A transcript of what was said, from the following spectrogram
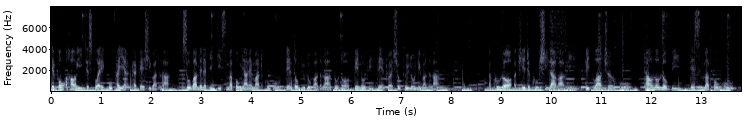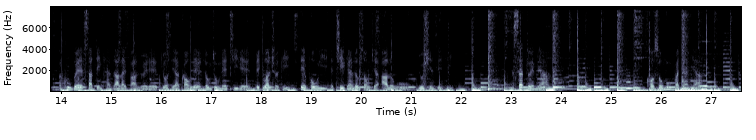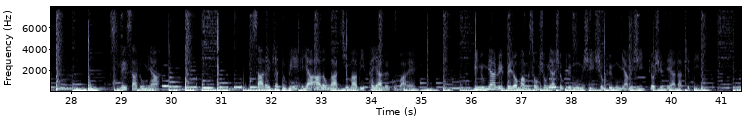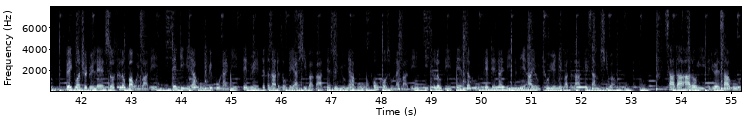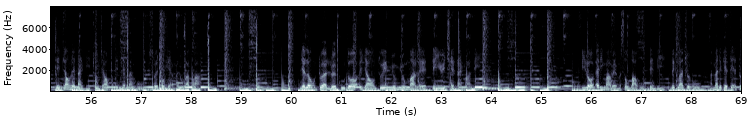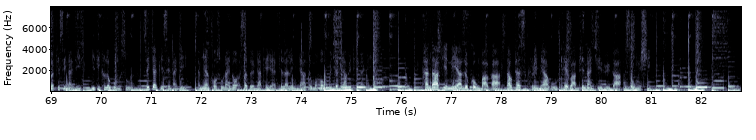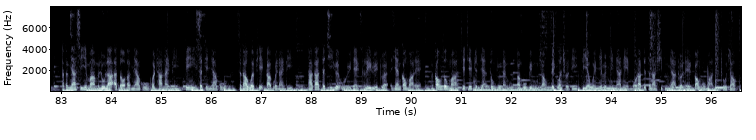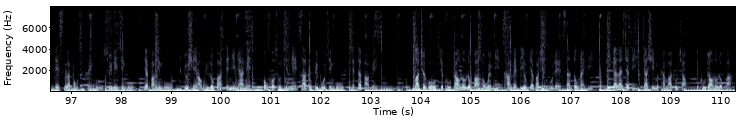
တင်ဖုန်းအဟောင်း၏ display ကိုဖက်ရန်အခက်အခဲရှိပါသလားအဆိုပါမျက်နှာပြင်ကြီးစမတ်ဖုန်းများထဲမှတစ်ခုကိုတင်သုံးပြုလိုပါသလားသို့တော့တင်းတို့သည်တင့်အတွက်ရှုပ်ထွေးလို့နေပါသလားအခုတော့အဖြေတစ်ခုရှိလာပါပြီ Big Launcher ကို download လုပ်ပြီးတင့်စမတ်ဖုန်းကိုအခုပဲစတင်ခံစားလိုက်ပါလွယ်တယ်ပျော်စရာကောင်းတယ်လုံခြုံတဲ့ကြီးတယ် Big Launcher သည်တင့်ဖုန်း၏အခြေခံလှုပ်ဆောင်ချက်အားလုံးကိုရိုးရှင်းစေသည်အဆက်အသွယ်များခေါ်ဆိုမှုမှတ်တမ်းများစနေစာတူများ စာရေးဖြတ်သူပင်အရာအလုံးကကြီးမားပြီးဖတ်ရလွယ်ကူပါတယ်ဗီနူးများတွင်ဘယ်တော့မှမဆုံးရှုံးရရှုပ်ထွေးမှုမရှိရှုပ်ထွေးမှုများမရှိပျော်ရွှင်စရာသာဖြစ်သည် Big Launcher တွင်လည်း source ခလုတ်ပါဝင်ပါသည်တင့်ဒီနေရာကိုပေးပို့နိုင်ပြီးတင့်တွင်ပြဿနာတစ်စုံတစ်ရာရှိပါကတင့်ဆွေမျိုးများကိုဖုန်းခေါ်ဆိုနိုင်ပါသည်ဤခလုတ်သည်တင့်အသက်ကိုကယ်တင်နိုင်သည့်အမြင်အာရုံချို့ယွင်းနေပါသလားကိစ္စမရှိပါဘူးစာသားအလုံး၏အရွယ်စားကိုတင်ပြောင်းလဲနိုင်သည့်ထို့ကြောင့်တင့်မျက်မှန်ကိုဆွဲထုတ်ရန် မလိုအပ်ပါမျက်လုံးအတွက်လွယ်ကူသောအယောင်သွေးမျိုးမျိုးမှလည်းတင်ရွေးချယ်နိုင်ပါသည်ပြီးတော့အဲ့ဒီမှာပဲမဆုံးပါဘူးတင်သည် Big Launcher ကိုအမှန်တကယ်တဲ့အတွက်ဖြစ်စေနိုင်သည်မြည်သည့်ခလုတ်ကိုမဆိုစိတ်ကြိုက်ပြင်ဆင်နိုင်သည်အမြန်ခေါ်ဆိုနိုင်သောအဆက်အသွယ်များထည့်ရန်ဖြစ်လန်းလိမ့်များသို့မဟုတ်ဝိချက်များပဲထည့်နိုင်သည်ခန္ဓာပြင်နေရလွတ်ကုန်ပါကနောက်ထပ်စကရင်များကိုထည့်ပါဖြစ်နိုင်ခြေတွေကအဆုံးမရှိ အပများစည်းရင်မှမလိုလားအပ်သောအများကိုဝတ်ထားနိုင်ပြီးတင်းဤစက်တင်များကိုစကားဝက်ဖြစ်ကာကွယ်နိုင်သည်ဒါကတက်ကြီးရွယ်ဦးတွေနဲ့ကလေးတွေအတွက်အရန်ကောင်းပါတယ်အကောင်းဆုံးမှာကြေကြေပြန့်ပြန့်အသုံးပြုနိုင်မှုပံ့ပိုးပေးမှုကြောင့် Big One ချွတ်သည်တရားဝင်မျက်မမြင်များနဲ့မော်ဒာပြဿနာရှိသူများအတွက်လည်းကောင်းမွန်ပါသည်ထို့ကြောင့်တင်း smartphone screen ကိုဆွေးနွေးခြင်းကိုရက်ပါရင်းကိုရိုးရှင်းအောင်ပြုလုပ်ပါတင်မြင်များနဲ့ဖုန်းခေါ်ဆိုခြင်းနဲ့စာတူပေးပို့ခြင်းကိုနှစ်သက်ပါပေး Launcher ကိုယခု download လုပ်ပါမဝယ်မီအခမဲ့တရုတ်ပြပါရှင်ကိုလည်းစမ်းသုံးနိုင်သည့်ဒီကလန်းချက်သည်ကြာရှည်မခံပါထို့ကြောင့်ယခု download လုပ်ပါ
